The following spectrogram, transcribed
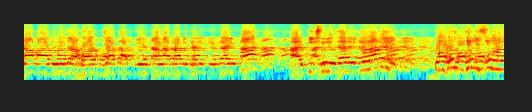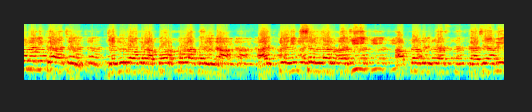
নামাজ রোজা, হজ, জাকাত দিয়ে টানাটানি খালি এটাই পায় আর কিছু লেখা কোরআনে বহুত জিনিস কোরআনে লেখা আছে, যেগুলো আমরা বর্ণনা করি না। আজকে ইনশাআল্লাহ আজি আপনাদের কাছে আমি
